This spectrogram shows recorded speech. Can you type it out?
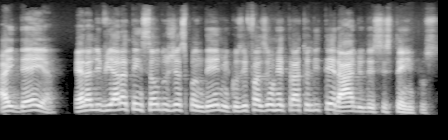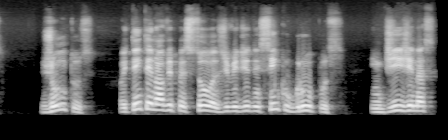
A ideia era aliviar a tensão dos dias pandêmicos e fazer um retrato literário desses tempos. Juntos, 89 pessoas divididas em cinco grupos: indígenas,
